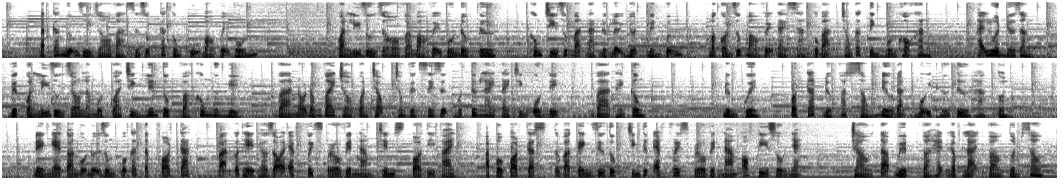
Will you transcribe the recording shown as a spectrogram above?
đặt các ngưỡng rủi ro và sử dụng các công cụ bảo vệ vốn. Quản lý rủi ro và bảo vệ vốn đầu tư không chỉ giúp bạn đạt được lợi nhuận bền vững mà còn giúp bảo vệ tài sản của bạn trong các tình huống khó khăn. Hãy luôn nhớ rằng, việc quản lý rủi ro là một quá trình liên tục và không ngừng nghỉ và nó đóng vai trò quan trọng trong việc xây dựng một tương lai tài chính ổn định và thành công. Đừng quên, podcast được phát sóng đều đặn mỗi thứ tư hàng tuần. Để nghe toàn bộ nội dung của các tập podcast, bạn có thể theo dõi Fx Pro Việt Nam trên Spotify, Apple Podcast và kênh YouTube chính thức Fx Pro Việt Nam Official nhé. Chào tạm biệt và hẹn gặp lại vào tuần sau.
